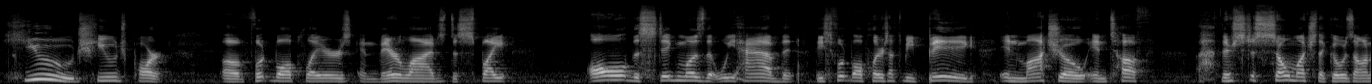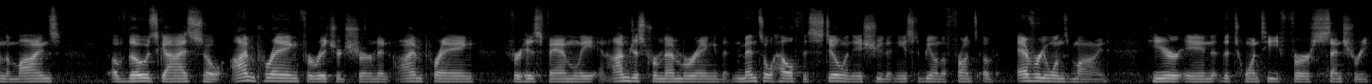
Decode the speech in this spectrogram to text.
huge, huge part of football players and their lives, despite all the stigmas that we have that these football players have to be big and macho and tough. There's just so much that goes on in the minds of those guys. So I'm praying for Richard Sherman. I'm praying for his family. And I'm just remembering that mental health is still an issue that needs to be on the front of everyone's mind here in the 21st century.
